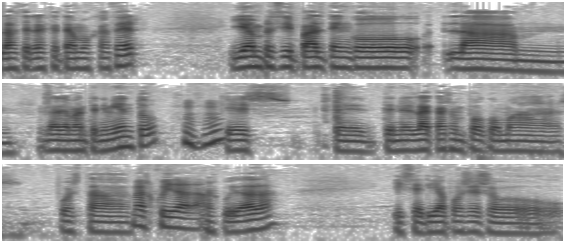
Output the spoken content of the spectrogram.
las tareas que tenemos que hacer. Yo en principal tengo la, mm, la de mantenimiento, que es te- tener la casa un poco más puesta, Más cuidada. más cuidada. Y sería pues eso,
